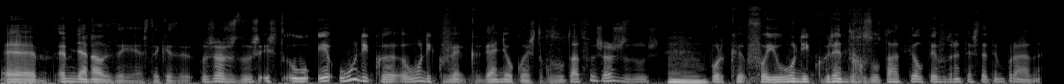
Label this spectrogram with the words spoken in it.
É. Uh, a minha análise é esta: quer dizer, o Jorge Jesus, isto, o, o, único, o único que ganhou com este resultado foi Jorge Jesus, hum. porque foi o único grande resultado que ele teve durante esta temporada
